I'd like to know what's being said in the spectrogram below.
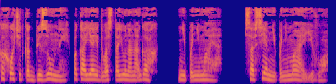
Хохочет, как безумный, пока я едва стою на ногах, не понимая, совсем не понимая его.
